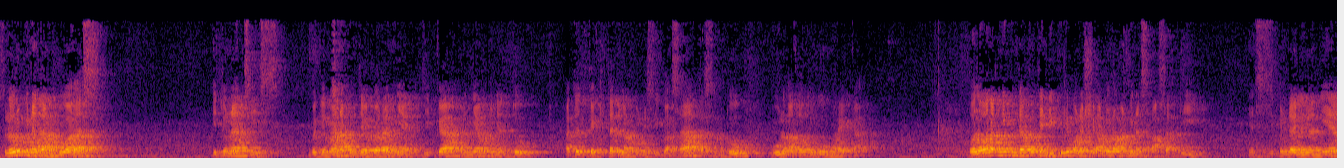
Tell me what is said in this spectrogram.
Seluruh binatang buas itu najis. Bagaimana penjabarannya jika hanya menyentuh atau jika kita dalam kondisi basah tersentuh bulu atau tubuh mereka. Walau ini pendapat yang dipilih oleh Syekh Abdul Rahman bin Nasr. Yang sisi pendalilannya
